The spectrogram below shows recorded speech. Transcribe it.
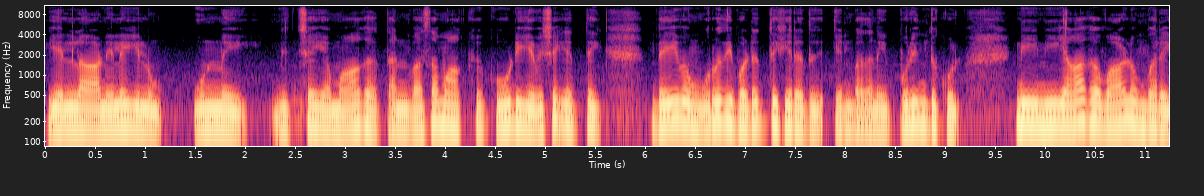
எல்லா நிலையிலும் உன்னை நிச்சயமாக தன் வசமாக்கக் கூடிய விஷயத்தை தெய்வம் உறுதிப்படுத்துகிறது என்பதனை புரிந்து கொள். நீ நீயாக வாழும் வரை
